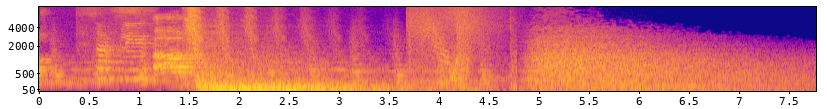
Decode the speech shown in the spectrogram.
স্যার প্লিজ আউট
